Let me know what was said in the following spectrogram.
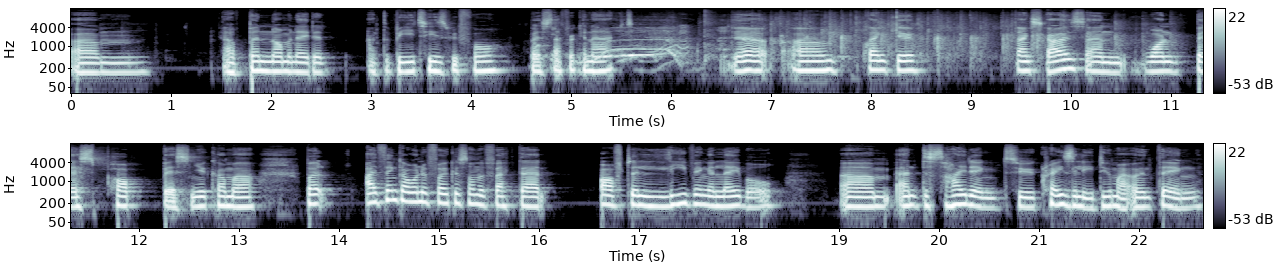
Um, I've been nominated at the BETs before, Best African Act. Yeah, um, thank you. Thanks, guys. And one Best Pop, Best Newcomer. But I think I want to focus on the fact that after leaving a label, um, and deciding to crazily do my own thing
